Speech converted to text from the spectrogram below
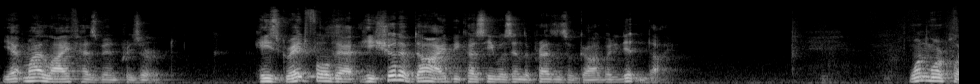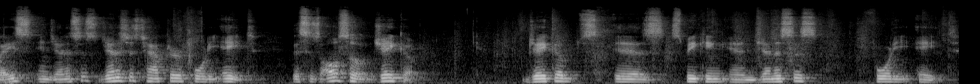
yet my life has been preserved. He's grateful that he should have died because he was in the presence of God, but he didn't die. One more place in Genesis, Genesis chapter 48. This is also Jacob. Jacob is speaking in Genesis 48.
